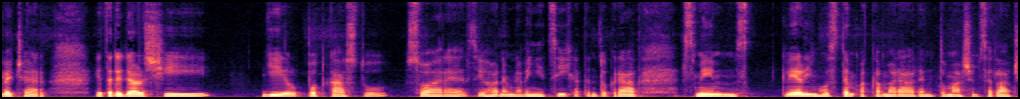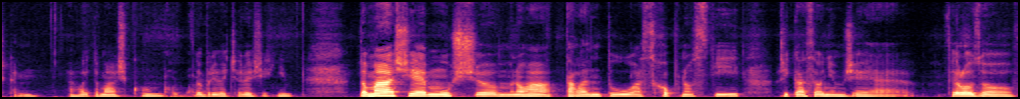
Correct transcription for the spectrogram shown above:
večer. Je tady další díl podcastu Soare s Johanem na Vinicích a tentokrát s mým skvělým hostem a kamarádem Tomášem Sedláčkem. Ahoj Tomášku. Ahoj, Dobrý večer vy všichni. Tomáš je muž mnoha talentů a schopností. Říká se o něm, že je filozof,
